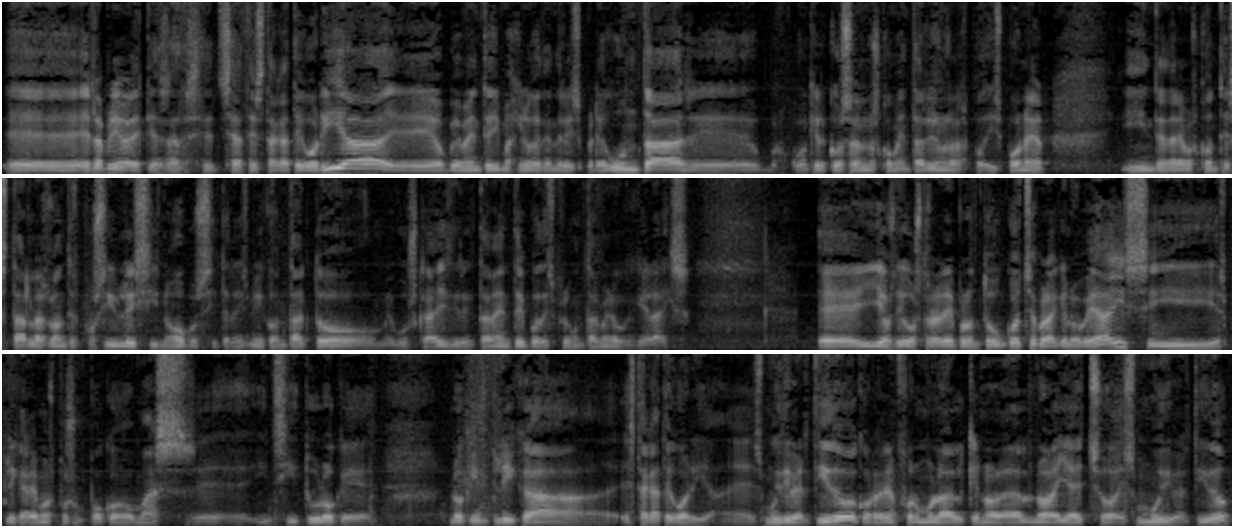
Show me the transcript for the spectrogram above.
Eh, es la primera vez que se hace, esta categoría. Eh, obviamente, imagino que tendréis preguntas. cualquier cosa en los comentarios nos las podéis poner e intentaremos contestarlas lo antes posible. Y si no, pues si tenéis mi contacto, me buscáis directamente y podéis preguntarme lo que queráis. Eh, y os digo, os traeré pronto un coche para que lo veáis y explicaremos pues un poco más eh, in situ lo que, lo que implica esta categoría. Es muy divertido, correr en fórmula, el que no, lo haya hecho, es muy divertido.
